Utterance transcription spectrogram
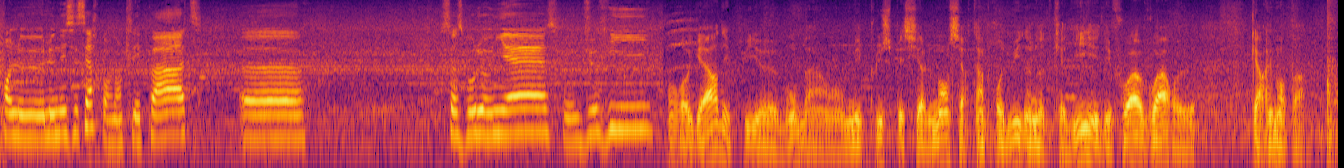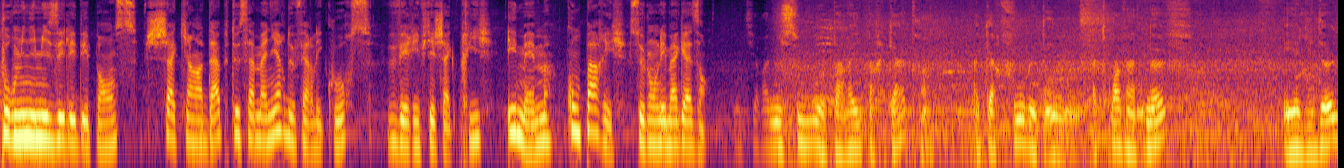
Prendre le, nécessaire, quoi. donc les pâtes, euh, sauce bolognaise, du riz. On regarde et puis bon, ben, on met plus spécialement certains produits dans notre caddie et des fois, voire carrément pas. Pour minimiser les dépenses, chacun adapte sa manière de faire les courses, vérifier chaque prix et même comparer selon les magasins. Le tiramisu, euh, pareil par 4, à Carrefour est à 3,29 et à Lidl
